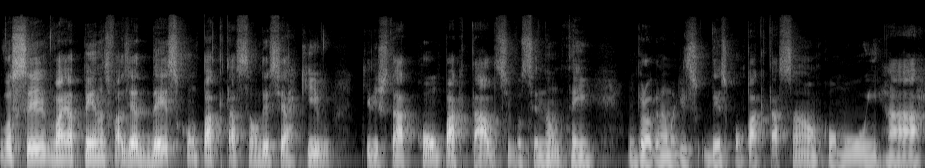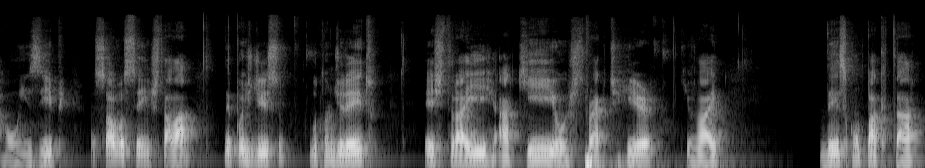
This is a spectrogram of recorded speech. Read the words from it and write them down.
você vai apenas fazer a descompactação desse arquivo, que ele está compactado, se você não tem um programa de descompactação, como o WinRAR ou o WinZip, é só você instalar. Depois disso, botão direito, extrair aqui ou extract here, que vai descompactar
